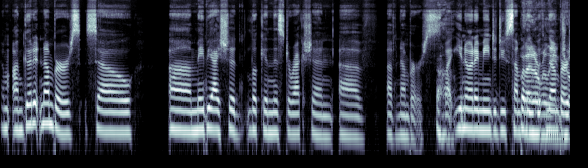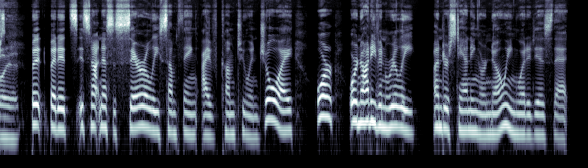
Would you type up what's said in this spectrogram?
I'm, I'm good at numbers, so um, maybe I should look in this direction of of numbers. Uh-huh. Like, you know what I mean? To do something but I don't with really numbers. But but it's it's not necessarily something I've come to enjoy, or or not even really understanding or knowing what it is that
